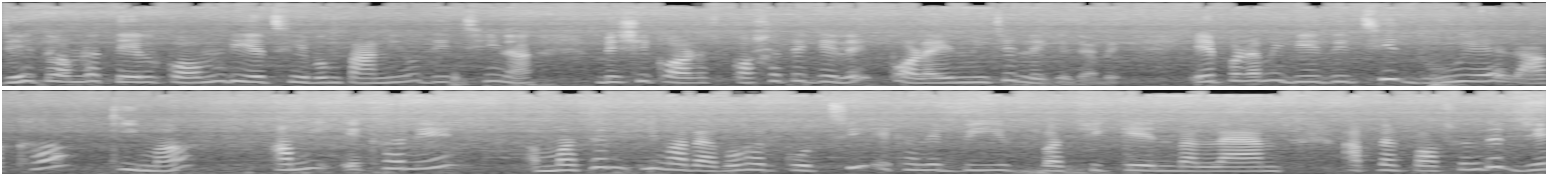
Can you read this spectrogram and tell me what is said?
যেহেতু আমরা তেল কম দিয়েছি এবং পানিও দিচ্ছি না, বেশি কষাতে গেলে কড়াইয়ের নিচে লেগে যাবে। এরপর আমি দিয়ে দিচ্ছি ধুয়ে রাখা কিমা। আমি এখানে মাটন কিমা ব্যবহার করছি। এখানে বিফ বা চিকেন বা ল্যাম্প আপনার পছন্দের যে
